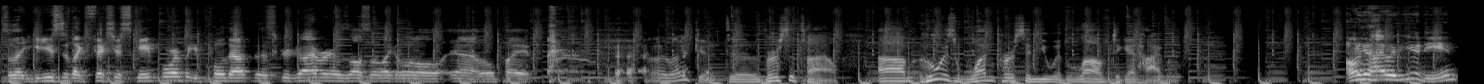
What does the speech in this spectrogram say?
so that you could use it to like fix your skateboard, but you pulled out the screwdriver, and it was also like a little, yeah, a little pipe. I like it. Uh, versatile. Um, who is one person you would love to get high with? I want to get high with you, Dean.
